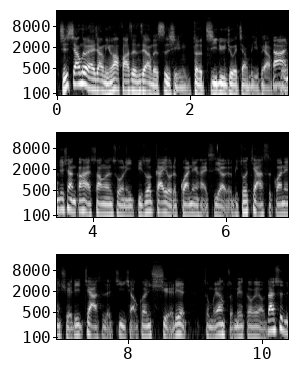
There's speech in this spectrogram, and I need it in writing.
其实相对来讲，你会发生这样的事情的几率就会降低非常多。当然，就像刚才双恩说，你比如说该有的观念还是要有，比如说驾驶观念、雪地驾驶的技巧跟雪链。怎么样准备都有，但是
